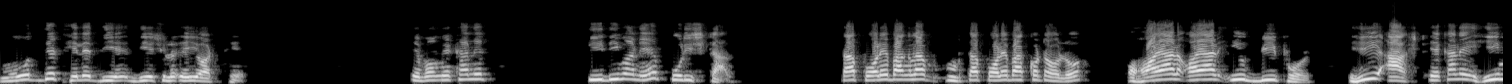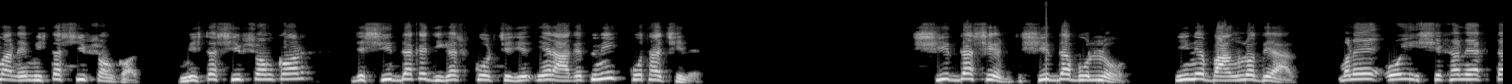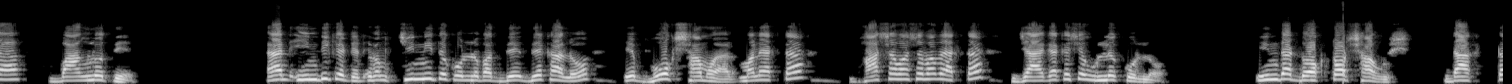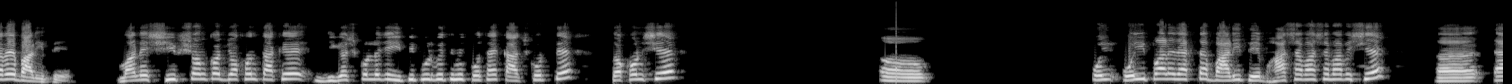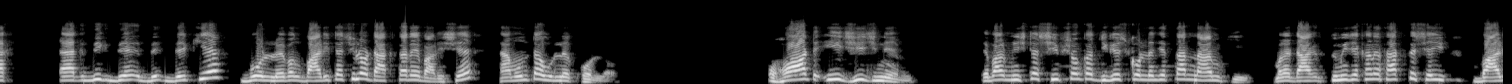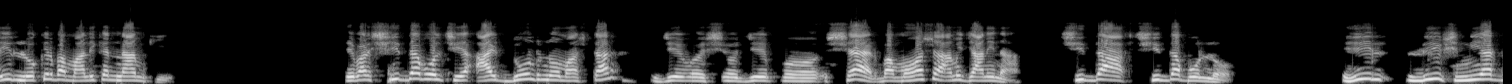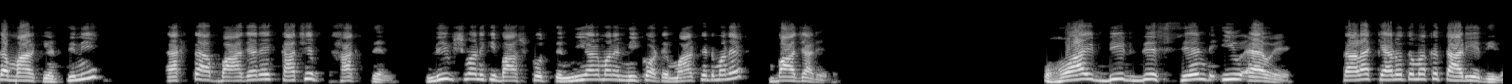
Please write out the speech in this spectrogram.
মধ্যে ঠেলে দিয়ে, দিয়েছিল এই অর্থে। এবং এখানে টিডি মানে পরিষ্কার। তারপরে বাংলা, তারপরে বাক্যটা হলো where were you before he asked এখানে হি মানে মিস্টার শিবশঙ্কর। মিস্টার শিবশঙ্কর যে সিদ্ধাকে জিজ্ঞাসা করছে যে এর আগে তুমি কোথায় ছিলে? সিদ্ধা শেড সিদ্ধা বলল, ইনে বাংলো দেয়ার। মানে ওই সেখানে একটা বাংলোতে। অ্যান্ড ইন্ডিকেটেড এবং চিহ্নিত করল বা দেখাল এ ভোগ সাময়ার। মানে একটা ভাষা ভাষা ভাবে একটা জায়গাকে সে উল্লেখ করল। ইন দ্য ডক্টর হাউস ডাক্তারের বাড়িতে। মানে শিবশঙ্কর যখন তাকে জিজ্ঞেস করল যে, ইতিপূর্বে তুমি কোথায় কাজ করতে? তখন সে ওই ওই পাড়ের একটা বাড়িতে ভাষা ভাষা ভাবে সে এক, একদিক দেখিয়ে বলল এবং বাড়িটা ছিল ডাক্তারের বাড়ি। সে এমনটা উল্লেখ করল। হোয়াট ইজ হিজ নেম এবার মিস্টার শিবশঙ্কর জিজ্ঞেস করলেন যে, তার নাম কি? মানে ডাক- তুমি যেখানে থাকতে সেই বাড়ির লোকের বা মালিকের নাম কি? এবার সিদ্ধা বলছে আই ডোন্ট নো মাস্টার, যে যে, স্যার বা মহাশয়, আমি জানি না। সিদ্ধা সিদ্ধা বলল he lives near the market তিনি একটা বাজারের কাছে থাকতেন। লিভস মানে কি? বাস করতেন। নিয়ার মানে নিকটে। মার্কেট মানে বাজারের। Why did they send you away তারা কেন তোমাকে তাড়িয়ে দিল?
